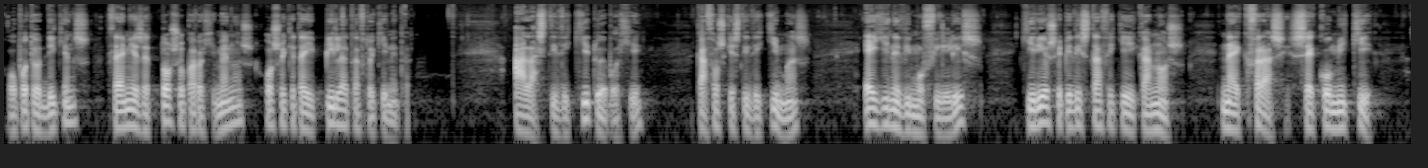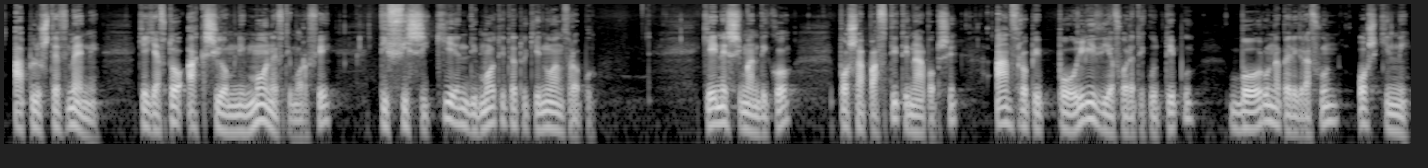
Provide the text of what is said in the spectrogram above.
οπότε ο Ντίκενς θα έμοιαζε τόσο παροχημένος όσο και τα υπήλατα αυτοκίνητα. Αλλά στη δική του εποχή, καθώς και στη δική μας, έγινε δημοφιλής κυρίως επειδή στάθηκε ικανός να εκφράσει σε κομική, απλουστευμένη και γι' αυτό αξιομνημόνευτη μορφή τη φυσική εντιμότητα του κοινού ανθρώπου. Και είναι σημαντικό πως από αυτή την άποψη άνθρωποι πολύ διαφορετικού τύπου μπορούν να περιγραφούν ως κοινοί.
